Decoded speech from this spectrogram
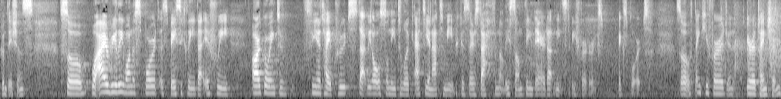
conditions. So what I really want to support is basically that if we are going to phenotype roots that we also need to look at the anatomy because there's definitely something there that needs to be further explored. So thank you for your attention.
